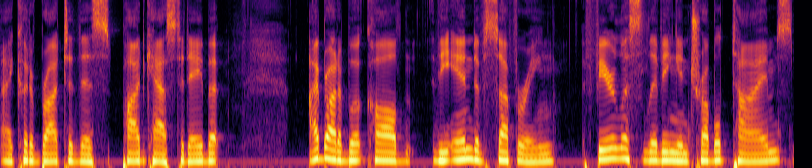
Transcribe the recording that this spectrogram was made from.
I could have brought to this podcast today, but I brought a book called The End of Suffering: Fearless Living in Troubled Times,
